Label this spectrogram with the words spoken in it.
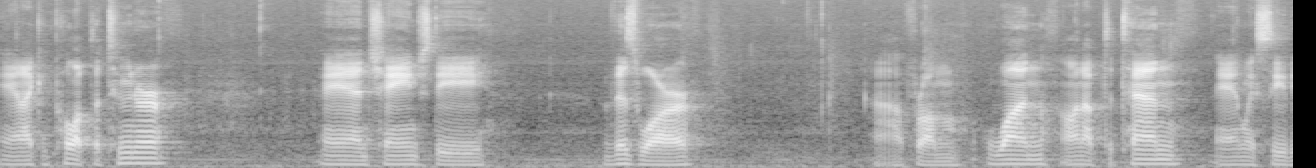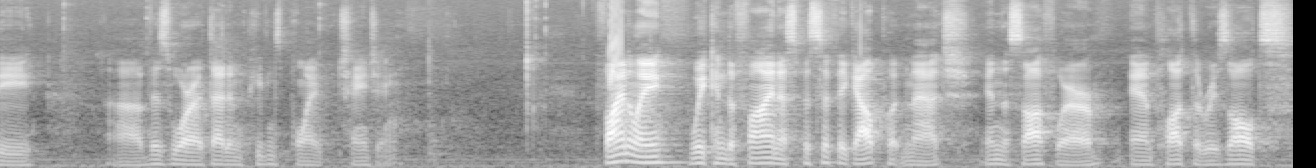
And I can pull up the tuner and change the VSWR uh, from 1 on up to 10, and we see the uh, VSWR at that impedance point changing. Finally, we can define a specific output match in the software and plot the results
